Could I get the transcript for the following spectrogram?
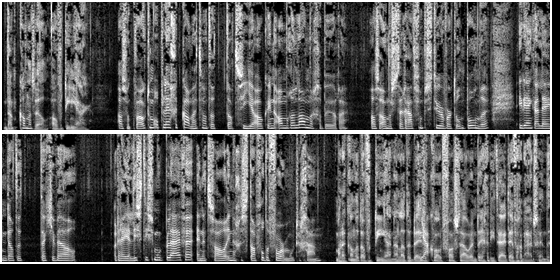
Dan kan het wel, over tien jaar. Als we een quotum opleggen, kan het. Want dat, dat zie je ook in andere landen gebeuren. Als anders de raad van bestuur wordt ontbonden. Ik denk alleen dat, het, dat je wel realistisch moet blijven. En het zal in een gestaffelde vorm moeten gaan. Maar dan kan het over tien jaar. Nou, laten we deze quote vasthouden en tegen die tijd even gaan uitzenden.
